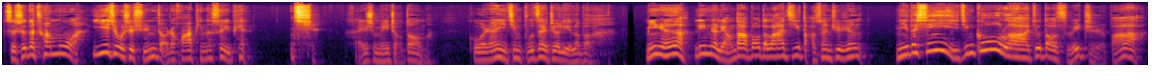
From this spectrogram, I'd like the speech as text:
此时的川木啊，依旧是寻找着花瓶的碎片，切，还是没找到吗？果然已经不在这里了吧？鸣人啊，拎着两大包的垃圾，打算去扔。你的心已经够了，就到此为止吧。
